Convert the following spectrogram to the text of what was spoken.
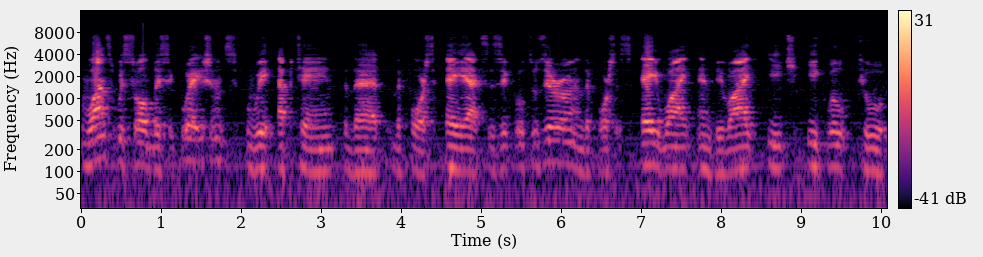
once we solve these equations, we obtain that the force AX is equal to 0 and the forces AY and BY each equal to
